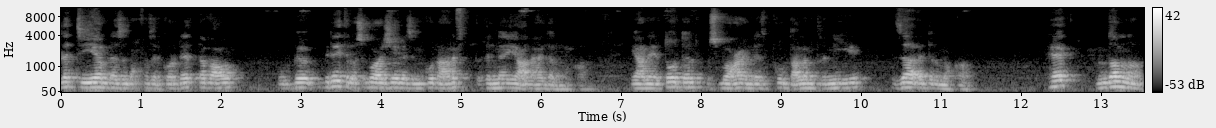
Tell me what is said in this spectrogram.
ثلاث أيام لازم أحفظ الكوردات تبعه وبداية الأسبوع الجاي لازم أكون عرفت غنية على هذا المقام. يعني total أسبوعين لازم تكون تعلمت غنية زائد المقام. هيك بنضلنا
